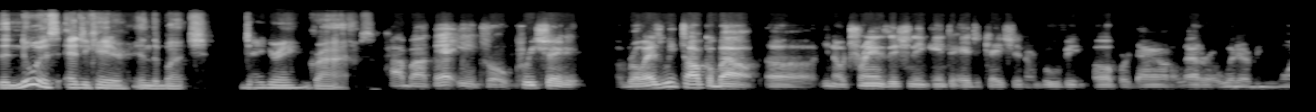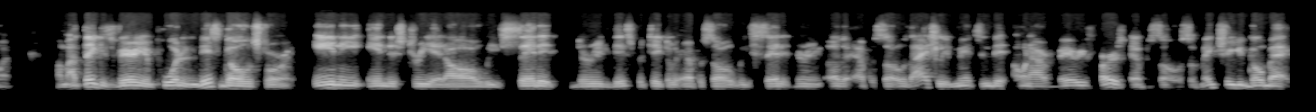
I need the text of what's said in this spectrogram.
the newest educator in the bunch, Jadrien Grimes. How about that intro? Appreciate it, bro. As we talk about, uh, you know, transitioning into education or moving up or down a ladder or whatever you want, um, I think it's very important. This goes for any industry at all. We've said it during this particular episode. We said it during other episodes. I actually mentioned it on our very first episode. So make sure you go back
